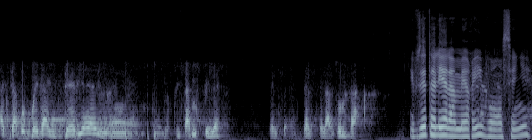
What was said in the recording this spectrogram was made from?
À Diago Boueda est derrière le, le christianisme céleste. C'est la zone là. Et vous êtes allé à la mairie vous renseigner?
